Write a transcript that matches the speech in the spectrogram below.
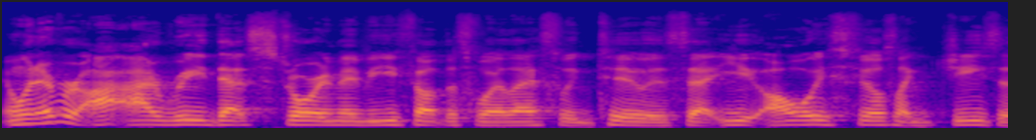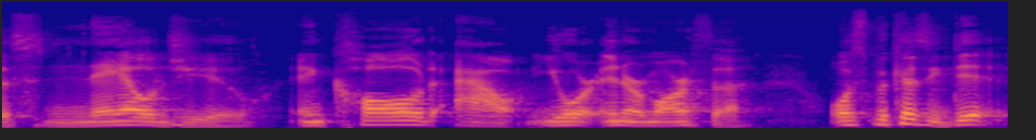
And whenever I, I, read that story, maybe you felt this way last week too, is that you always feels like Jesus nailed you and called out your inner Martha. Well, it's because he did.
